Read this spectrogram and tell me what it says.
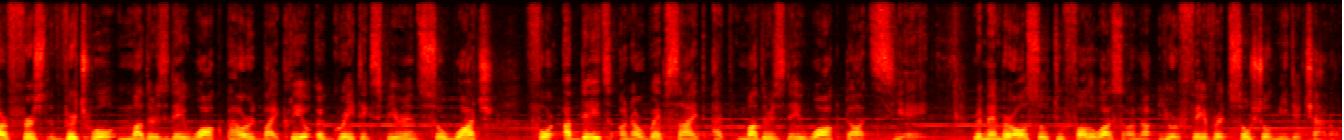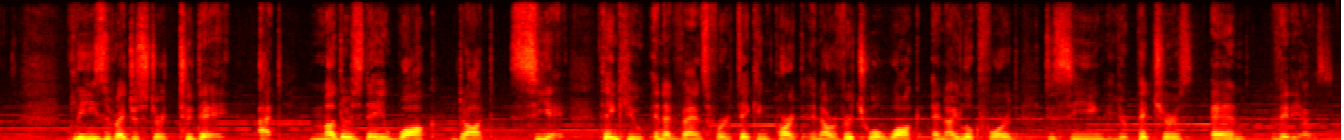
our first virtual Mother's Day walk powered by Cleo a great experience, so watch for updates on our website at mothersdaywalk.ca. Remember also to follow us on your favorite social media channel. Please register today at mothersdaywalk.ca. Thank you in advance for taking part in our virtual walk and I look forward to seeing your pictures and videos.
